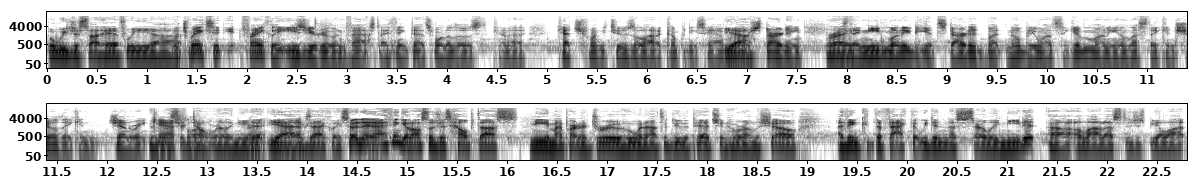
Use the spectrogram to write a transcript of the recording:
but we just thought, hey, if we uh, which makes it frankly easier to invest. I think that's one of those kind of catch twenty twos a lot of companies have when Yeah. they're starting. Right. they need money to get started, but nobody wants to give them money unless they can show they can generate unless cash they flow. don't really need Right. it. Yeah, exactly. So and I think it also just helped us, me and my partner Drew, who went out to do the pitch and who were on the show. I think the fact that we didn't necessarily need it uh, allowed us to just be a lot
